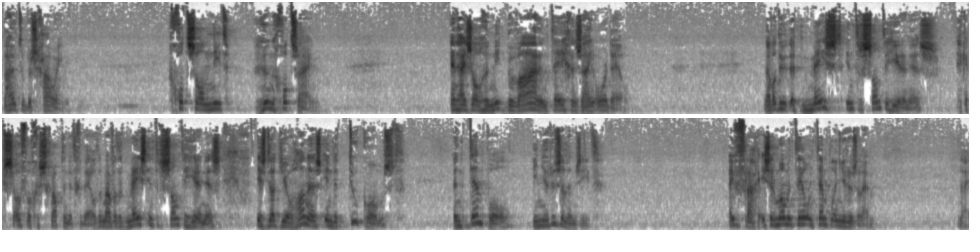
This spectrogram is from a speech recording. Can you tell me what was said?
buiten beschouwing. God zal niet hun God zijn. En hij zal hun niet bewaren tegen zijn oordeel. Nou, wat nu het meest interessante hierin is. Ik heb zoveel geschrapt in dit gedeelte. Maar wat het meest interessante hierin is. Is dat Johannes in de toekomst een tempel in Jeruzalem ziet. Even vragen: is er momenteel een tempel in Jeruzalem? Nee.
